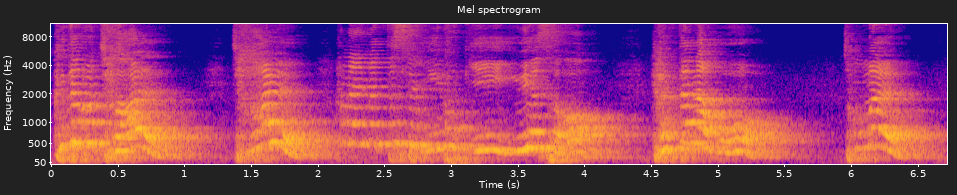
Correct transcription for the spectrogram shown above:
그대로 잘, 잘 하나님의 뜻을 이루기 위해서 결단하고 정말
